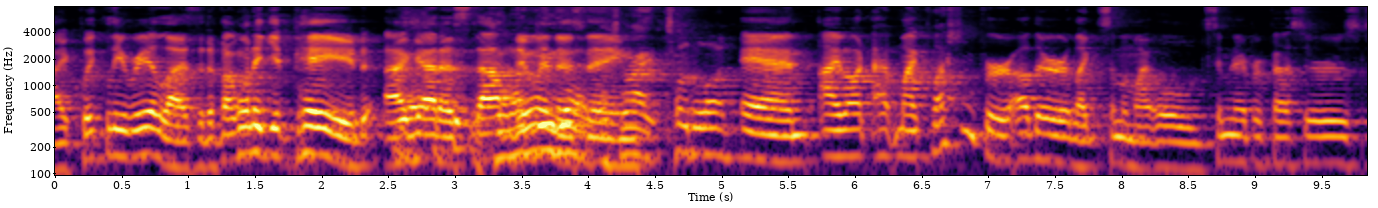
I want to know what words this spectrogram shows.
I quickly realized that if I want to get paid, I Yeah. gotta stop doing do these that. That's right. total on. And I have uh, my question for other like some of my old seminary professors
